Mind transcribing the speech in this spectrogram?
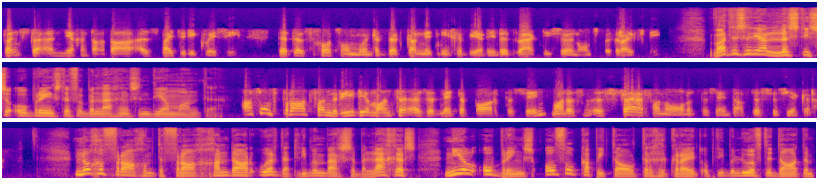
winste in 90 dae is buite die kwessie. Dit is godsonmoontlik. Dit kan net nie gebeur nie. Dit werk nie so in ons bedryf nie. Wat is realistiese opbrengste vir beleggings in diamante? As ons praat van diamante, is dit net 'n paar persent, maar dit is ver van 100% af, dis verseker. Nog 'n vraag om te vra gaan daaroor dat Liebenberg se beleggers nie hul opbrengs of hul kapitaal teruggekry het op die beloofde datum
